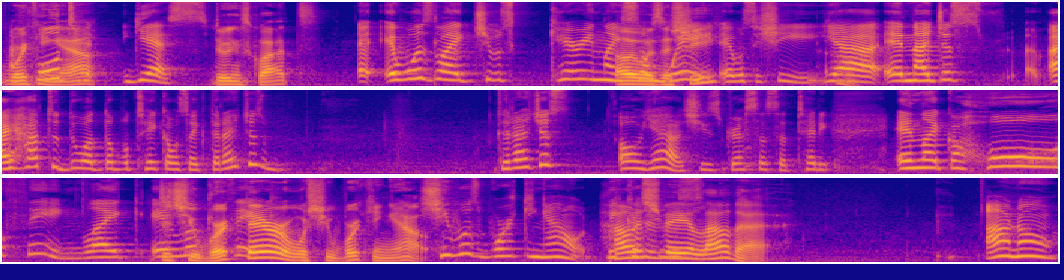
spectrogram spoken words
Working full te- out, yes. doing squats. It was like she was carrying like Oh, it some was a weight. she? It was a she. Oh. Yeah, and I just I had to do a double take. I was like, did I just did I just oh yeah, she's dressed as a teddy. And like a whole thing. Like it Did she work thick. there or was she working out? She was working out How did she they was, allow that? I don't know.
